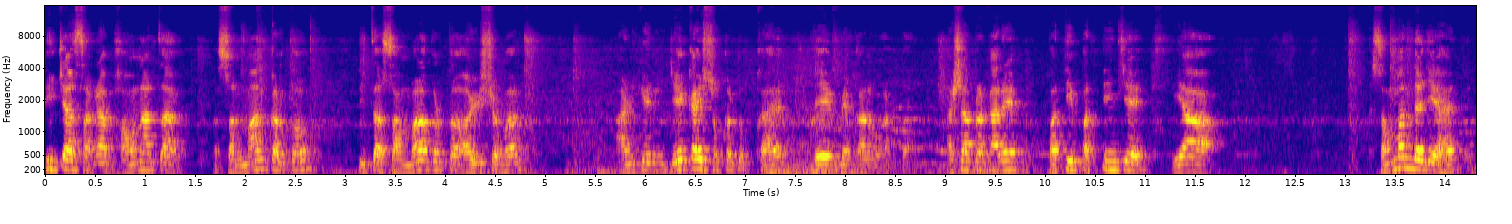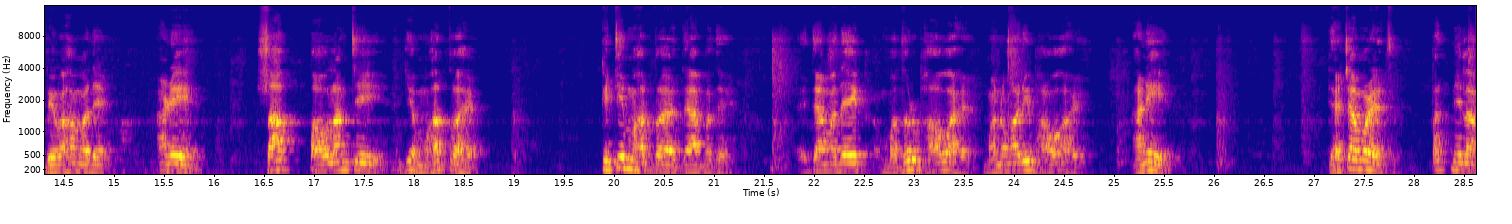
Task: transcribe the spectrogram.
तिच्या सगळ्या भावनाचा सन्मान करतो. तिचा सांभाळ करतो आयुष्यभर. आणखीन जे काही सुखदुःख आहे ते एकमेकांना वाटतं. अशा प्रकारे पती पत्नींचे या संबंध जे आहेत विवाहामध्ये आणि सात पावलांचे जे महत्त्व आहे किती महत्त्व आहे त्यामध्ये? त्यामध्ये एक मधुर भाव आहे मनोहारी भाव आहे आणि त्याच्यामुळेच पत्नीला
